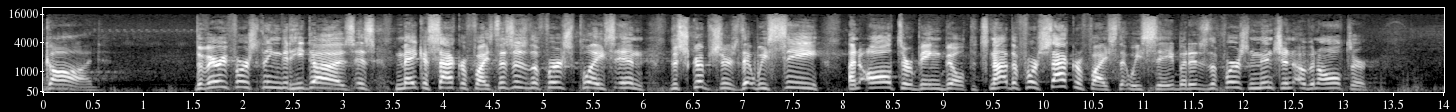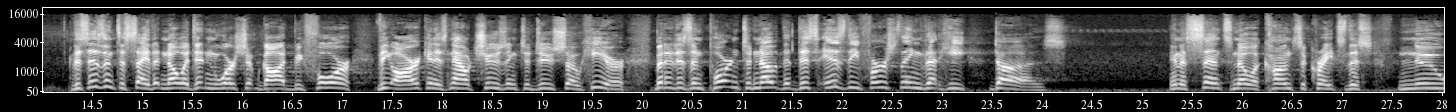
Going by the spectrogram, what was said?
God. The very first thing that he does is make a sacrifice. This is the first place in the scriptures that we see an altar being built. It's not the first sacrifice that we see, but it is the first mention of an altar. This isn't to say that Noah didn't worship God before the ark and is now choosing to do so here, but it is important to note that this is the first thing that he does. In a sense, Noah consecrates this new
